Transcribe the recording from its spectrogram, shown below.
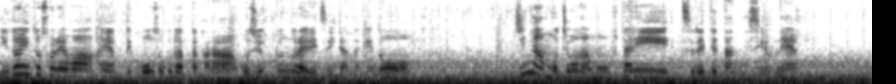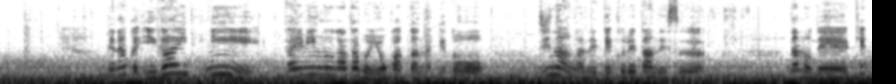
意外とそれは早くて高速だったから50分ぐらいで着いたんだけど次男も長男も2人連れてたんですよね。でなんか意外にタイミングが多分良かったんだけど次男が寝てくれたんです。なので結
